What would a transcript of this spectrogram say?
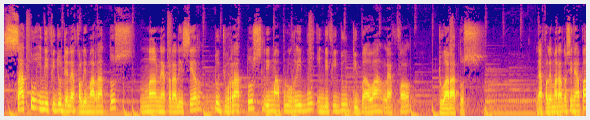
Satu individu di level 500 menetralisir 750 ribu individu di bawah level 200. Level 500 ini apa?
